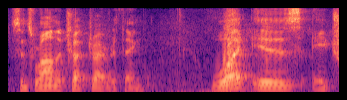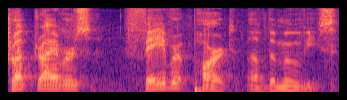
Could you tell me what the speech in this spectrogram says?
since we're on the truck driver thing, what is a truck driver's favorite part of the movies?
